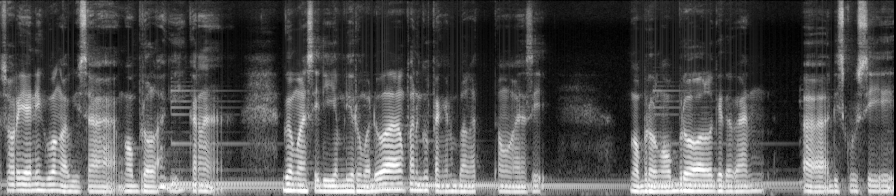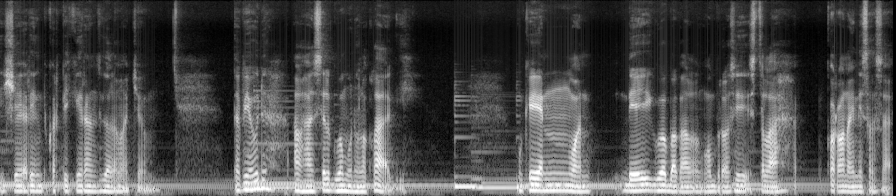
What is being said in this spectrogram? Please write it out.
sorry ya ini gue nggak bisa ngobrol lagi karena gue masih diem di rumah doang. Pan gue pengen banget tau gak sih ngobrol-ngobrol gitu kan. Uh, diskusi sharing tukar pikiran segala macam tapi ya udah alhasil gue monolog lagi mungkin one day gue bakal ngobrol sih setelah corona ini selesai.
